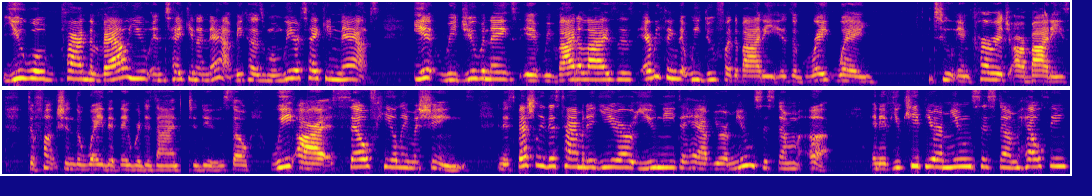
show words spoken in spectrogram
you will find the value in taking a nap because when we are taking naps, it rejuvenates, it revitalizes. Everything that we do for the body is a great way to encourage our bodies to function the way that they were designed to do. So we are self-healing machines. And especially this time of the year, you need to have your immune system up. And if you keep your immune system healthy,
